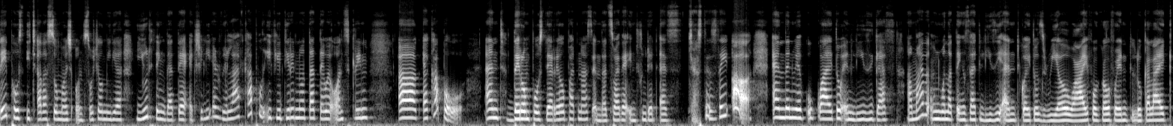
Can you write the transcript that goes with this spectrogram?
they post each other so much on social media. You'd think that they're actually a real life couple if you didn't know that they were on screen uh, a couple. And they don't post their real partners, and that's why they're included as just as they are. And then we have Ukwaito and Lizzie Gas. Am I the only one that thinks that Lizzie and Kwaito's real wife or girlfriend look alike?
